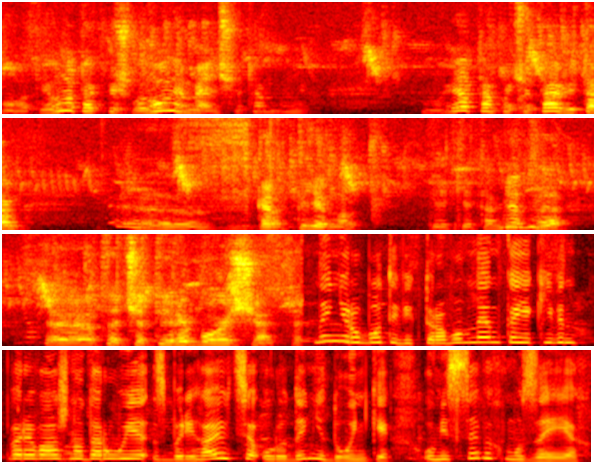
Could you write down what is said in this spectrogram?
От. І воно так пішло, ну не менше там. у них. Ну, Я там почитав і там е, з картинок, які там є, це, е, це чотири Бога щастя. Нині роботи Віктора Вовненка, які він переважно дарує, зберігаються у родині доньки у місцевих музеях.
